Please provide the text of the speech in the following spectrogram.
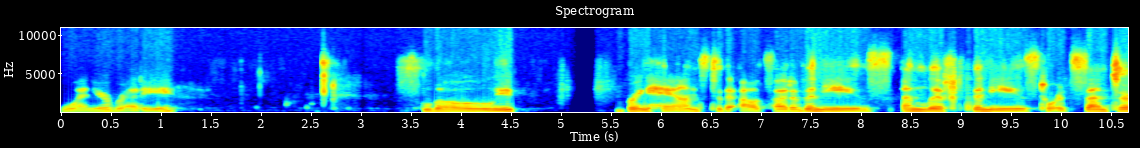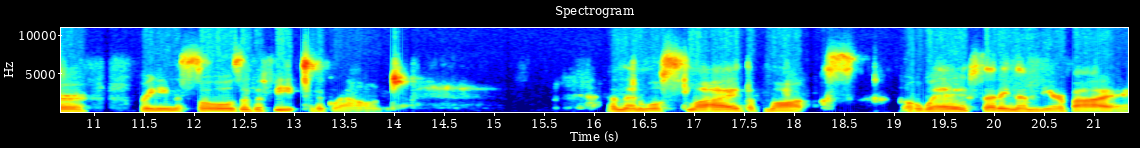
When you're ready, slowly bring hands to the outside of the knees and lift the knees towards center, bringing the soles of the feet to the ground. And then we'll slide the blocks away, setting them nearby.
